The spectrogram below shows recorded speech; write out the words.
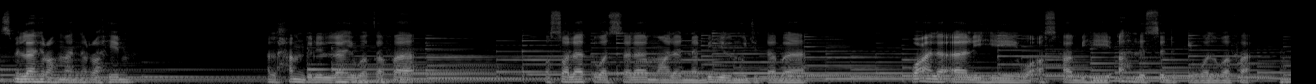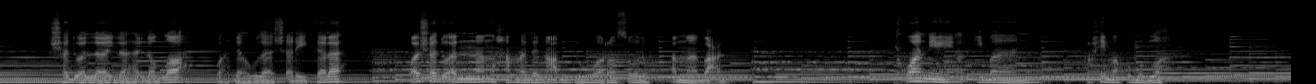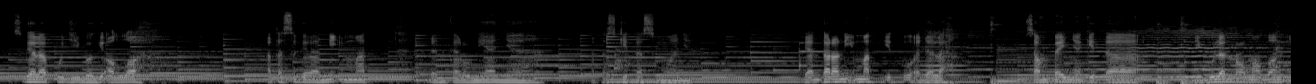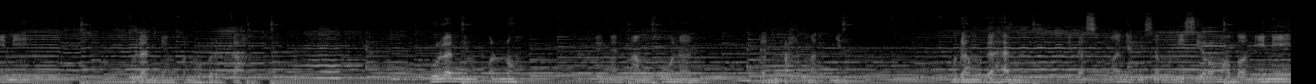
Bismillahirrahmanirrahim. Alhamdulillahi wa kafa. Wassalatu wassalamu ala nabiyil mujtaba Wa ala alihi wa ashabihi ahli sidqi wal wafa. Ashadu an la ilaha illallah wahdahu la syarikalah Wa ashadu anna muhammadan abduhu wa rasuluh. Amma ba'd. Ikhwani iman rahimakumullah. Segala puji bagi Allah atas segala nikmat dan karunia-Nya atas kita semuanya. Di antara nikmat itu adalah sampainya kita di bulan Ramadan ini bulan yang penuh berkah. Bulan yang penuh dengan ampunan dan rahmatnya. Mudah-mudahan kita semuanya bisa mengisi Ramadan ini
